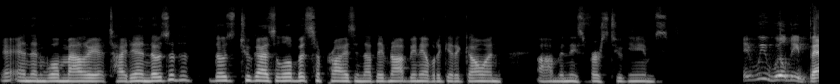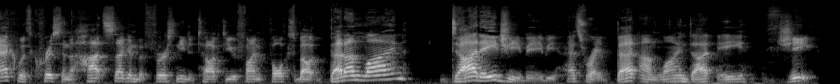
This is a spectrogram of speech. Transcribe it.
and then Will Mallory at tight end. Those are the those two guys. A little bit surprising that they've not been able to get it going um, in these first two games. And we will be back with Chris in a hot second, but first need to talk to you fine folks about BetOnline.ag, baby. That's right, BetOnline.ag.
